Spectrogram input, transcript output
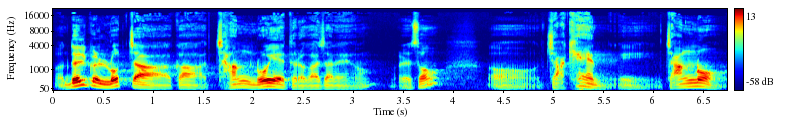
늙을 노자가 장로에 들어가잖아요. 그래서 어, 자켄 장로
